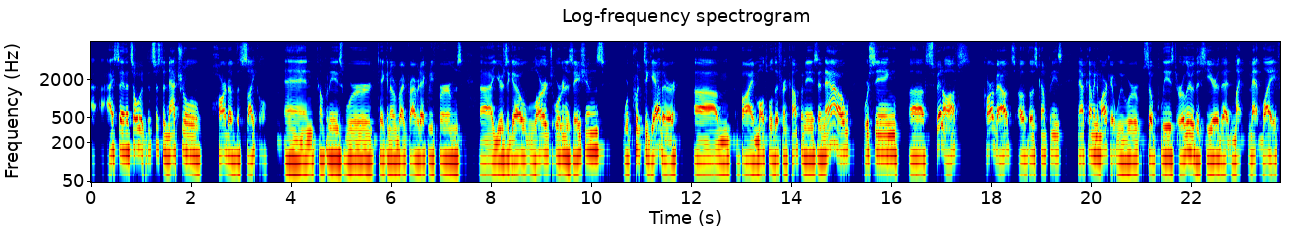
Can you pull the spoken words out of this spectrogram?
I, I say that's always that's just a natural part of the cycle. Mm-hmm. And companies were taken over by private equity firms uh, years ago. Large organizations were put together um, by multiple different companies, and now we're seeing uh, spin-offs, carve-outs of those companies now coming to market. We were so pleased earlier this year that MetLife,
